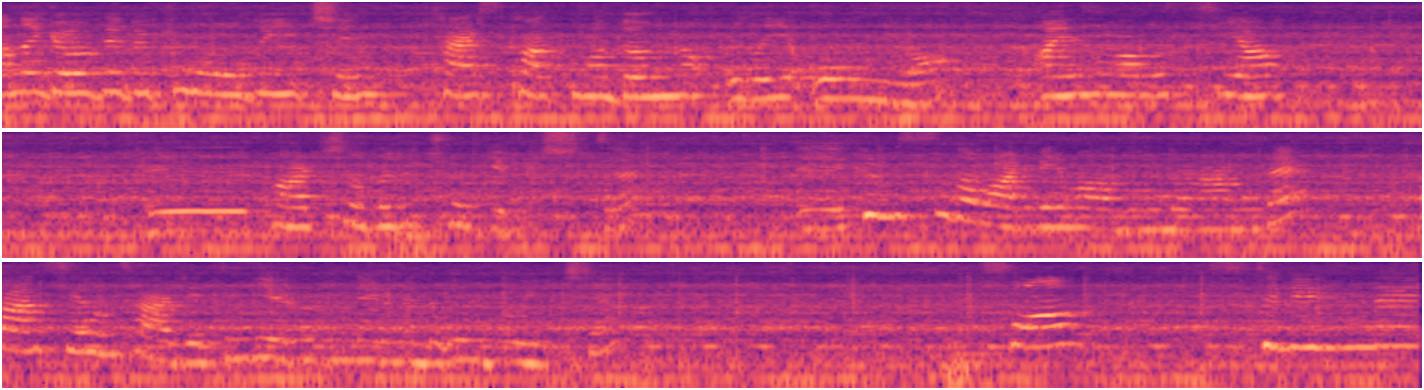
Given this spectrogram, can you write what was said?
Ana gövde döküm olduğu için ters kalkma dönme olayı olmuyor. Aynı zamanda siyah e, parçaları çok yakıştı. E, kırmızısı da vardı benim aldığım dönemde. Ben siyahını tercih ettim diğer ürünlerime de uyduğu için. Şu an sitelerinde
